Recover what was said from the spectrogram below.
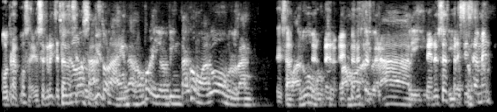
otra cosa. Ellos se creen que están no, exacto, la agenda no, porque ellos lo pintan como algo brutal. Exacto. Como algo pero, pero, eso, es, precisamente,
